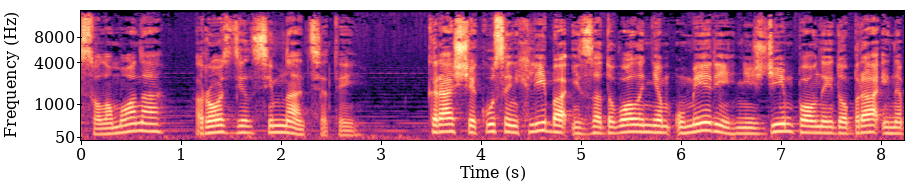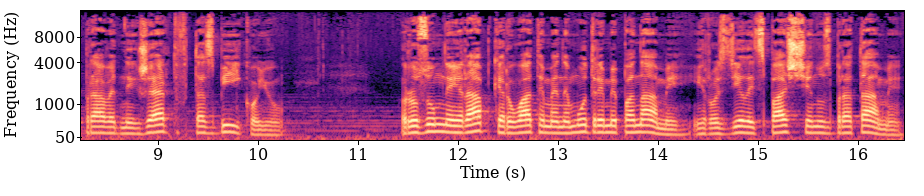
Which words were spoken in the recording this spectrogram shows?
Соломона, розділ 17. Краще кусень хліба із задоволенням у мирі, ніж дім повний добра і неправедних жертв та збійкою. Розумний раб керуватиме немудрими панами і розділить спадщину з братами.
